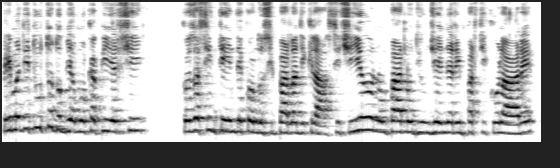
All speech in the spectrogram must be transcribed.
Prima di tutto dobbiamo capirci cosa si intende quando si parla di classici. Io non parlo di un genere in particolare,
